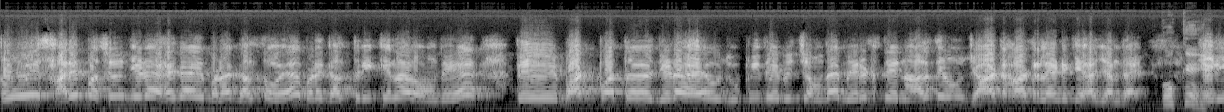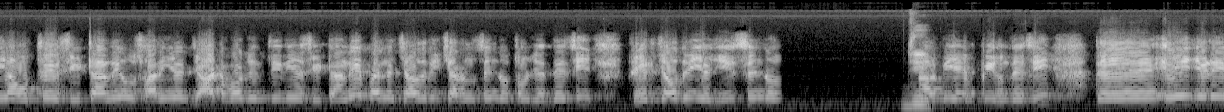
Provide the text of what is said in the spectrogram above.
ਸੋ ਇਹ ਸਾਰੇ ਪਾਸਿਓਂ ਜਿਹੜਾ ਹੈਗਾ ਇਹ ਬੜਾ ਗਲਤ ਹੋਇਆ ਬੜੇ ਗਲਤ ਤਰੀਕੇ ਨਾਲ ਆਉਂਦੇ ਆ। ਤੇ ਬਾਗਪਤ ਜਿਹੜਾ ਹੈ ਉਹ ਯੂਪੀ ਦੇ ਵਿੱਚ ਆਉਂਦਾ ਮੇਰਠ ਦੇ ਨਾਲ ਤੇ ਉਹਨੂੰ ਜਾਟ ਹਾਰਟਲੈਂਡ ਕਿਹਾ ਜਾਂਦਾ ਹੈ। ਓਕੇ। ਜਿਹੜੀਆਂ ਉੱਥੇ ਸੀਟਾਂ ਨੇ ਉਹ ਸਾਰੀਆਂ ਜਾਟ ਬਹੁ ਗਿਣਤੀ ਦੀਆਂ ਸੀਟਾਂ ਨੇ। ਪਹਿਲਾਂ ਚੌਧਰੀ ਚਰਨ ਸਿੰਘ ਉੱਥੋਂ ਜਿੱਤਦੇ ਸੀ ਫਿਰ ਚੌਧਰੀ ਅਜੀਤ ਸਿੰਘ ਨਾਲ ਵੀ ਐਮਪੀ ਹੁੰਦੇ ਸੀ ਤੇ ਇਹ ਜਿਹੜੇ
